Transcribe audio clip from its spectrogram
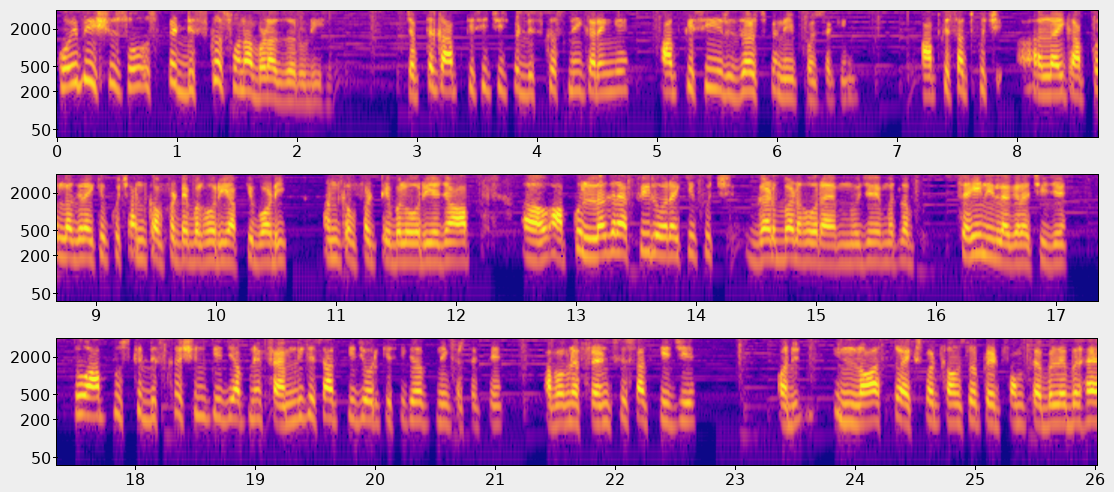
کوئی بھی ایشوز ہو اس پہ ڈسکس ہونا بڑا ضروری ہے جب تک آپ کسی چیز پہ ڈسکس نہیں کریں گے آپ کسی ریزلٹس پہ نہیں پہنچ سکیں گے آپ کے ساتھ کچھ لائک آپ کو لگ رہا ہے کہ کچھ انکمفرٹیبل ہو رہی ہے آپ کی باڈی انکمفرٹیبل ہو رہی ہے جہاں آپ آپ کو لگ رہا ہے فیل ہو رہا ہے کہ کچھ گڑبڑ ہو رہا ہے مجھے مطلب صحیح نہیں لگ رہا چیزیں تو آپ اس کے ڈسکشن کیجیے اپنے فیملی کے ساتھ کیجیے اور کسی کے ساتھ نہیں کر سکتے آپ اپنے فرینڈس کے ساتھ کیجیے اور ان تو ایکسپرٹ فارم پہ اویلیبل ہے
